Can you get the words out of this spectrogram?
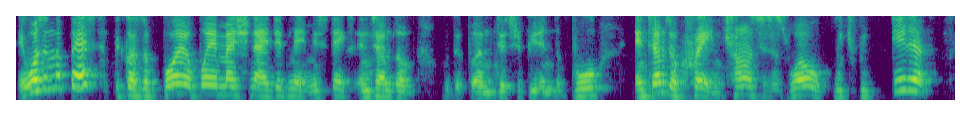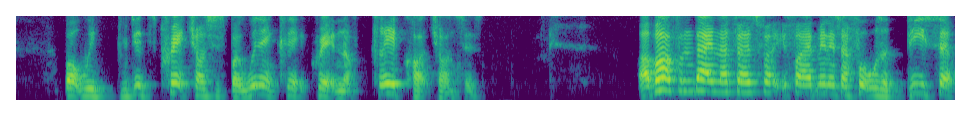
It wasn't the best because the boy, oh boy, mentioned I did make mistakes in terms of um, distributing the ball, in terms of creating chances as well, which we didn't. But we, we did create chances, but we didn't create, create enough clear cut chances. Apart from that, in the first 45 minutes, I thought it was a decent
